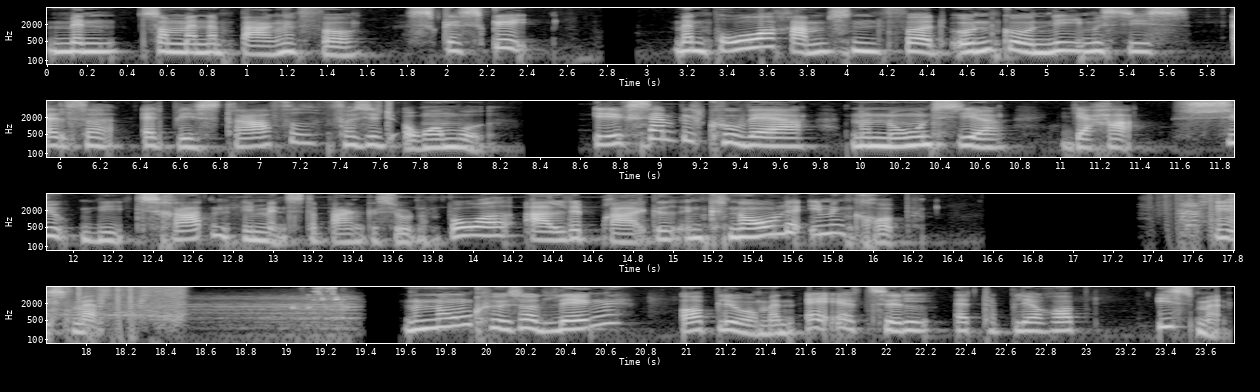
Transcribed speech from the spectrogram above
men som man er bange for skal ske. Man bruger ramsen for at undgå nemesis, altså at blive straffet for sit overmod. Et eksempel kunne være, når nogen siger, jeg har 7, 9, 13, imens der bankes under bordet, aldrig brækket en knogle i min krop. Ismand. Når nogen kysser længe, oplever man af og til, at der bliver råbt ismand.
